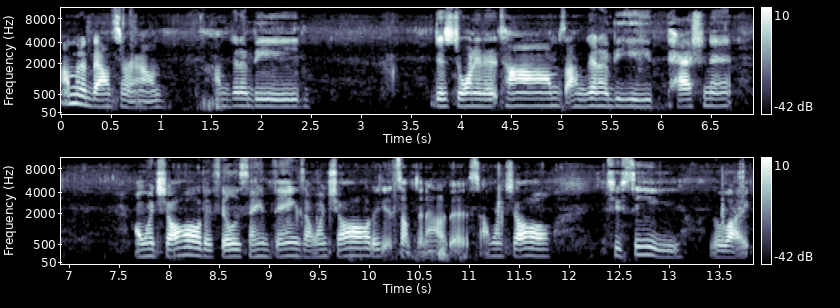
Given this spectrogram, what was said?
I'm gonna bounce around. I'm gonna be disjointed at times. I'm going to be passionate. I want y'all to feel the same things. I want y'all to get something out of this. I want y'all to see the light.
